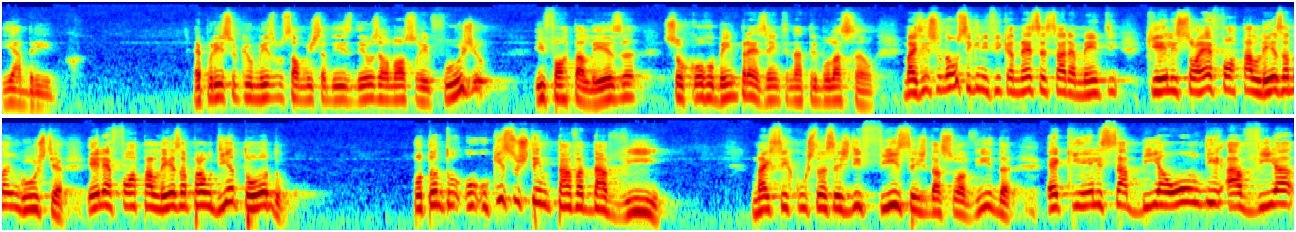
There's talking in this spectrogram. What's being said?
e abrigo. É por isso que o mesmo salmista diz: Deus é o nosso refúgio e fortaleza, socorro bem presente na tribulação. Mas isso não significa necessariamente que ele só é fortaleza na angústia, ele é fortaleza para o dia todo. Portanto, o, o que sustentava Davi nas circunstâncias difíceis da sua vida é que ele sabia onde havia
